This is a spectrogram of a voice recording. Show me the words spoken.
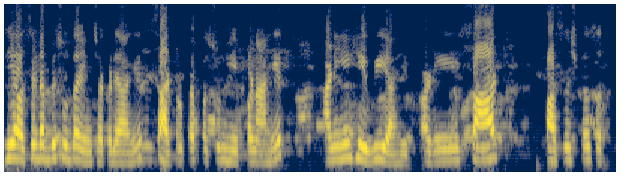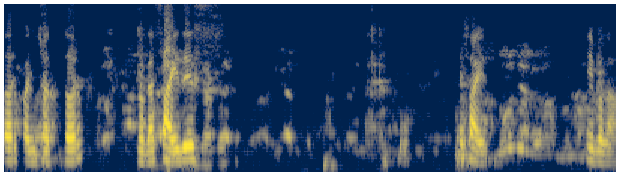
हे असे डबे सुद्धा यांच्याकडे आहेत. साठ रुपयापासून हे पण आहेत. आणि हे हेवी आहेत. आणि साठ पासष्ट सत्तर पंच्याहत्तर. बघा सायझेस साईज हे बघा.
